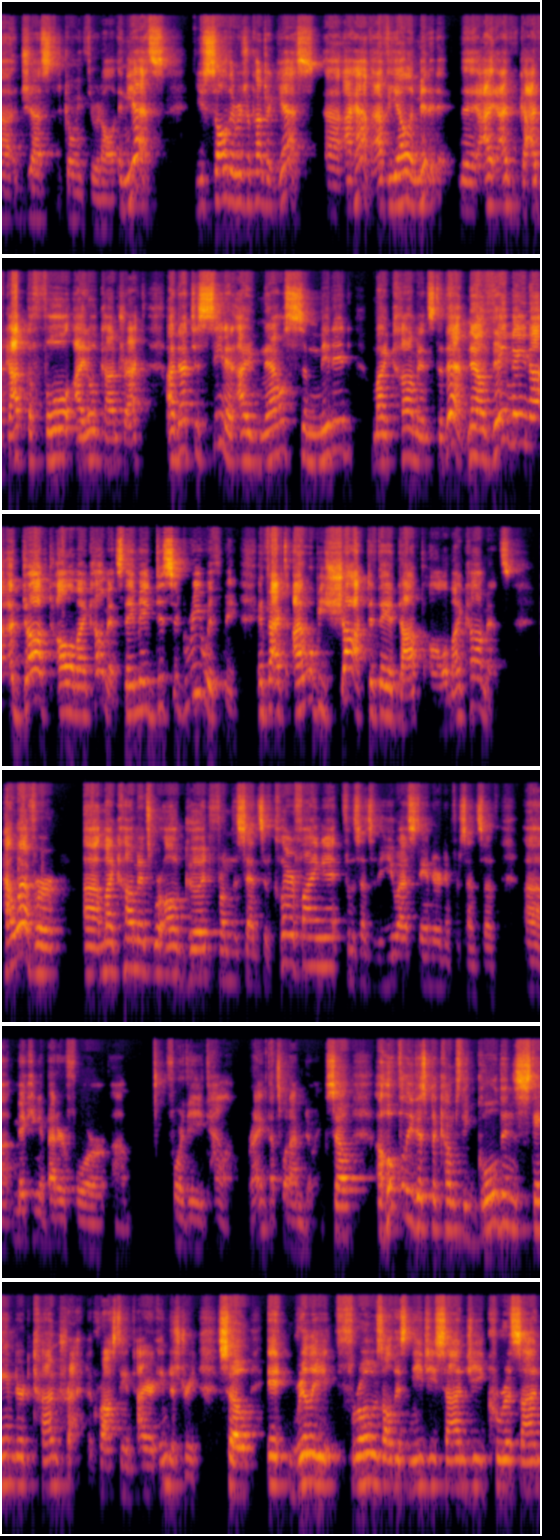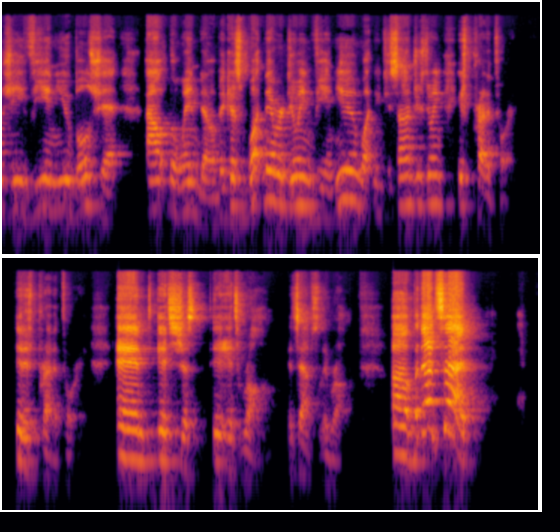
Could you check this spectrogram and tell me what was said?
Uh, just going through it all. And yes, you saw the original contract. Yes, uh, I have. Aviel admitted it. I, have got, I've got the full idol contract. I've not just seen it. I've now submitted my comments to them. Now, they may not adopt all of my comments. They may disagree with me. In fact, I will be shocked if they adopt all of my comments. However, uh, my comments were all good from the sense of clarifying it, from the sense of the U.S. standard, and for sense of uh, making it better for um, for the talent right? That's what I'm doing. So uh, hopefully this becomes the golden standard contract across the entire industry. So it really throws all this Niji Sanji, Kura Sanji, V&U bullshit out the window because what they were doing, V&U, what Niji Sanji is doing is predatory. It is predatory. And it's just, it's wrong. It's absolutely wrong. Uh, but that said,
